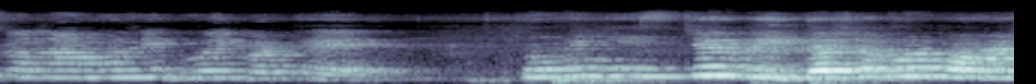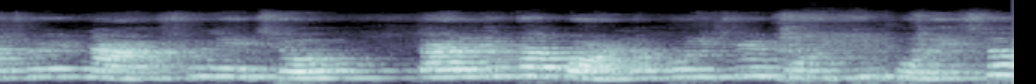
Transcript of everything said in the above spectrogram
সোনামণি ভুই বটে। তুমি নিশ্চয়ই বিদ্যাসাগর মহাশয়ের নাম শুনেছ তাহলে লেখা বর্ণ পরিচয় বইটি পড়েছো?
